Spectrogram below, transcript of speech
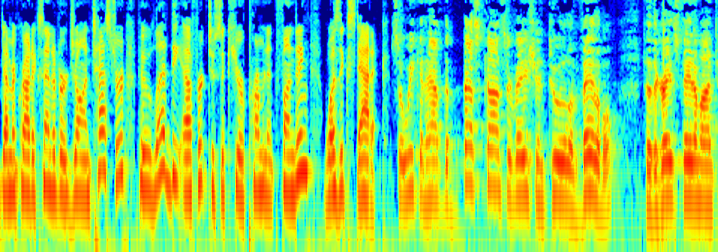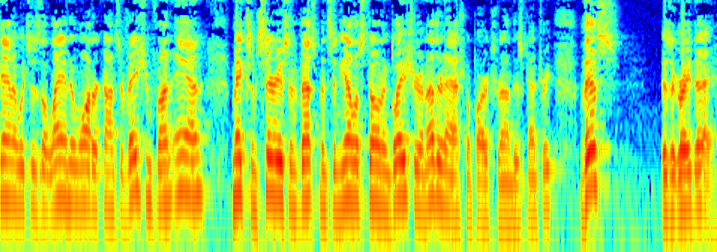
Democratic Senator Jon Tester, who led the effort to secure permanent funding, was ecstatic. So we can have the best conservation tool available to the great state of Montana, which is the Land and Water Conservation Fund, and make some serious investments in Yellowstone and Glacier and other national parks around this country. This is a great day.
